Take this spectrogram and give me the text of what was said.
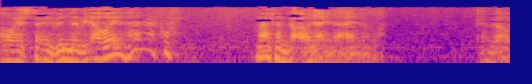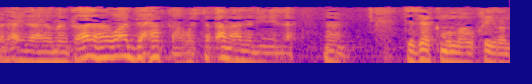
أو يستغيث بالنبي أو غيره هذا كفر. ما تنفعه لا إله إلا الله. تنفعه لا إله إلا من قالها وأدى حقها واستقام على دين الله. نعم. جزاكم الله خيرا.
